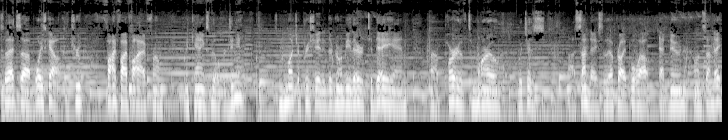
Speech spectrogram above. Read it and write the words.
So that's uh, Boy Scout Troop 555 from Mechanicsville, Virginia. It's much appreciated. They're going to be there today and uh, part of tomorrow, which is uh, Sunday. So they'll probably pull out at noon on Sunday,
